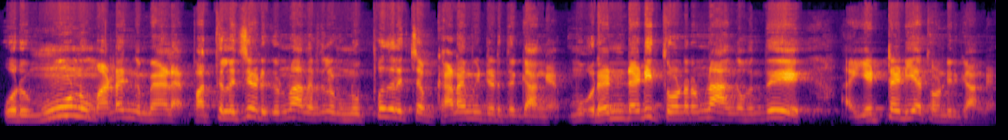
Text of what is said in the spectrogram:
ஒரு மூணு மடங்கு மேலே பத்து லட்சம் எடுக்கணும்னா அந்த இடத்துல முப்பது லட்சம் கடமீட்டு எடுத்திருக்காங்க. மு- ரெண்டு அடி தோண்டணும்னா அங்கே வந்து எட்டு அடியாக தோண்டிருக்காங்க.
